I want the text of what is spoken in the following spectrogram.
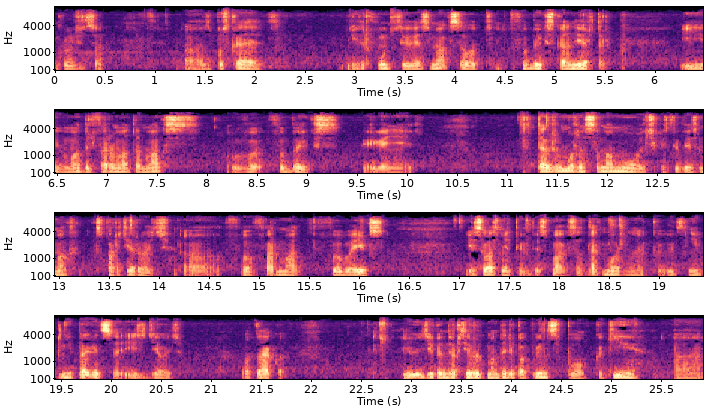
грузится, э, запускает некоторые функции VS Max, вот FBX конвертер и модель формата Max в FBX перегоняет. Также можно самому 3ds Max экспортировать э, в формат FBX, если у вас нет 3ds Max. А так можно, как говорится, не, не париться и сделать вот так вот. Люди конвертируют модели по принципу, какие а,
